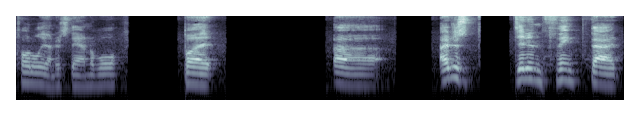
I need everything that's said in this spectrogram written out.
totally understandable. but uh, I just didn't think that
